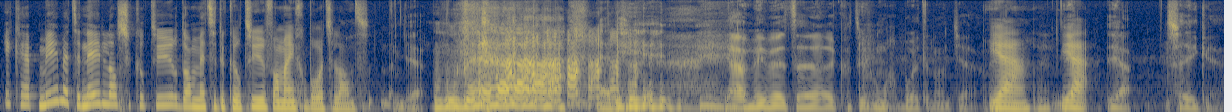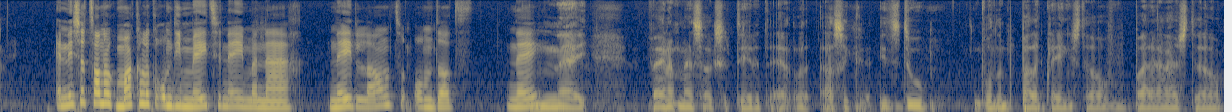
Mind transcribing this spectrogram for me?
ik heb meer met de Nederlandse cultuur dan met de cultuur van mijn geboorteland. Ja, ja, die, ja meer met eh cultuur van mijn geboorteland. Ja. Ja, ja. ja, zeker. En is het dan ook makkelijker om die mee te nemen naar Nederland? Omdat, nee? Nee, weinig mensen accepteren het. echt. Als ik iets doe, bijvoorbeeld een bepaalde kledingstijl of een bepaalde haarstijl,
